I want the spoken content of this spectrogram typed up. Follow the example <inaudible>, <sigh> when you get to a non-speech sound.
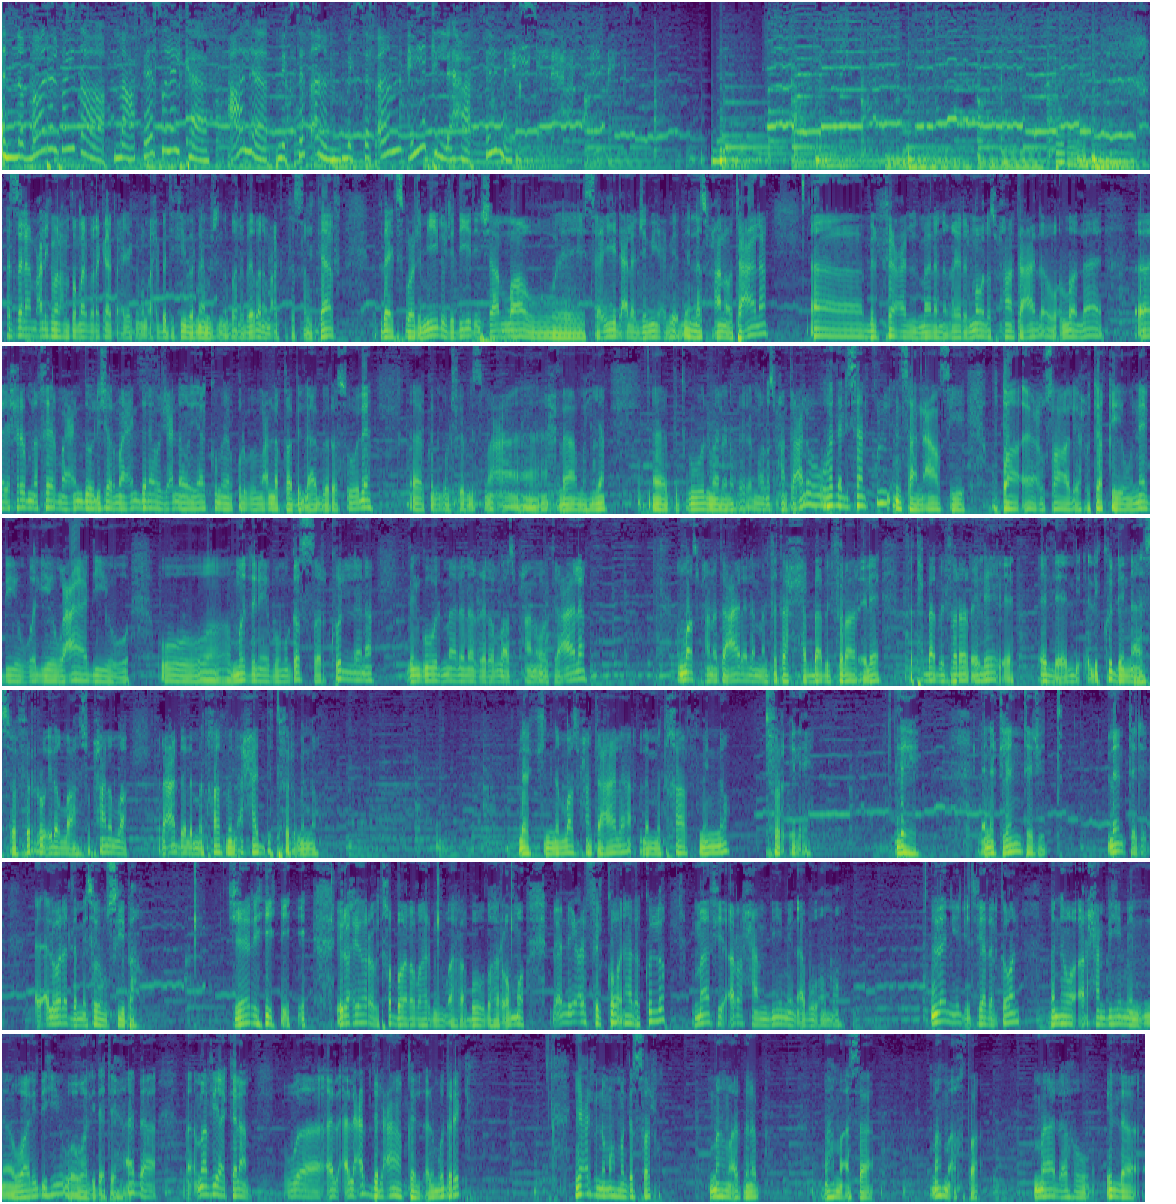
النظارة البيضاء مع فيصل الكاف على Mix FM. Mix FM هي كلها في ال Mix, هي كلها في ال Mix. السلام عليكم ورحمة الله وبركاته. حياكم الله أحبتي في برنامج النظارة البيضاء. أنا معكم فيصل الكاف. بداية أسبوع جميل وجديد إن شاء الله وسعيد على الجميع بإذن الله سبحانه وتعالى. آه بالفعل ما لنا غير المولى سبحانه وتعالى والله لا آه يحرمنا خير ما عنده لشر ما عندنا ويجعلنا وإياكم من القلوب المعلقة بالله برسوله آه كنا قبل شوي بنسمع آه أحلام وهي آه بتقول ما لنا غير المولى سبحانه وتعالى وهذا لسان كل إنسان عاصي وطائع وصالح وتقي ونبي وولي وعادي ومذنب ومقصر كلنا بنقول ما لنا غير الله سبحانه وتعالى. الله سبحانه وتعالى لما فتح باب الفرار إليه فتح باب الفرار إليه لكل الناس ففروا إلى الله. سبحان الله. العادة لما تخاف من أحد تفر منه. لكن الله سبحانه وتعالى لما تخاف منه تفر إليه. ليه؟ لأنك لن تجد لن تجد. الولد لما يسوي مصيبة جري <laughs> يروح يهرب يتخبى ورا ظهر مين؟ ظهر أبوه ظهر أمه. لأنه يعرف في الكون هذا كله ما في أرحم به من ابوه وأمه. لن يجد في هذا الكون من هو أرحم به من والده ووالدته. هذا ما فيها كلام. والعبد العاقل المدرك يعرف إنه مهما قصر مهما أذنب مهما أساء مهما أخطأ ما له إلا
